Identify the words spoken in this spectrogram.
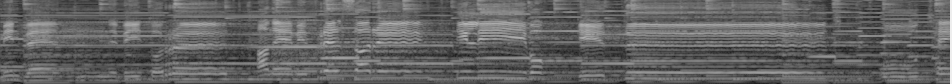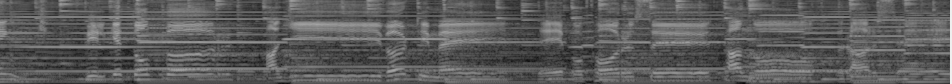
min vän vit och röd. Han är min frälsare i livet är död. O, tänk vilket offer han giver till mig. Det är på korset han offrar sig.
